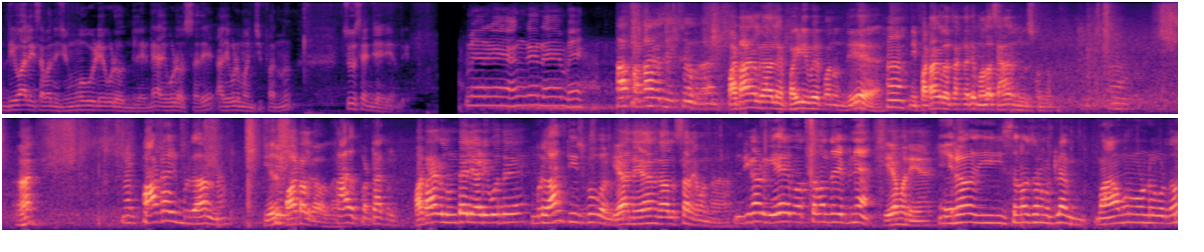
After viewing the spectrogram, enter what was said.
దివాళీకి సంబంధించి ఇంకో వీడియో కూడా ఉందిలేండి. అది కూడా వస్తుంది. అది కూడా మంచి ఫన్ చూసి ఎంజాయ్ చేయండి. తెచ్చినావు కదా. పటాకులు కాదులే పైడి పోయే పని ఉంది. నీ పటాకుల సంగతి మళ్ళీ సాయంత్రం చూసుకుందాం. ఆ. ఆ? నాకు పాట ఇప్పుడు కావాలన్నా. ఏదో పాటాలు కావాలా? కాదు పటాకులు. పటాకులు ఉంటాయి అడిగిపోతే ఇప్పుడు కాదు తీసుకోవాలి. ఏ నేనేం కాలుస్తానేమన్నా ఇంటికాడికి ఏ మొత్తం అంతా చెప్పినా? ఏమని? ఈరోజు ఈ సంవత్సరం ఇట్లా మామూలుగా ఉండకూడదు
